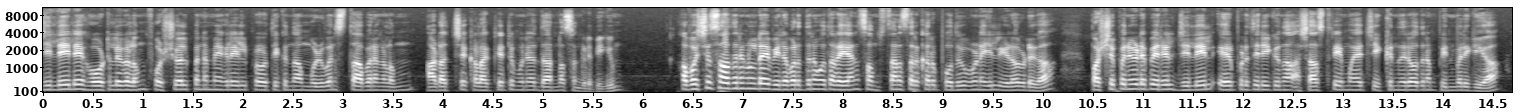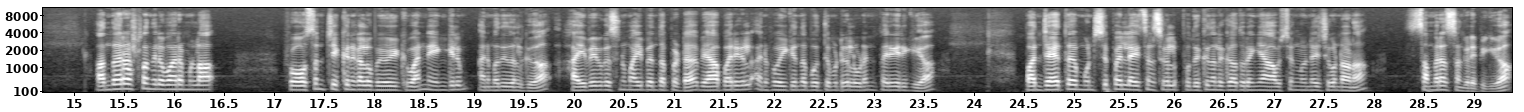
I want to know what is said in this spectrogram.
ജില്ലയിലെ ഹോട്ടലുകളും ഭക്ഷ്യോൽപ്പന്ന മേഖലയിൽ പ്രവർത്തിക്കുന്ന മുഴുവൻ സ്ഥാപനങ്ങളും അടച്ച് കളക്ടറേറ്റ് മുന്നിൽ ധർണ സംഘടിപ്പിക്കും. അവശ്യ സാധനങ്ങളുടെ വിലവർദ്ധനവ് തടയാൻ സംസ്ഥാന സർക്കാർ പൊതുവിപണിയിൽ ഇടപെടുക. പക്ഷിപ്പനിയുടെ പേരിൽ ജില്ലയിൽ ഏർപ്പെടുത്തിയിരിക്കുന്ന അശാസ്ത്രീയമായ ചിക്കൻ നിരോധനം പിൻവലിക്കുക. അന്താരാഷ്ട്ര നിലവാരമുള്ള ഫ്രോസൺ ചിക്കനുകൾ ഉപയോഗിക്കുവാൻ എങ്കിലും അനുമതി നൽകുക. ഹൈവേ വികസനവുമായി ബന്ധപ്പെട്ട് വ്യാപാരികൾ അനുഭവിക്കുന്ന ബുദ്ധിമുട്ടുകൾ ഉടൻ പരിഹരിക്കുക. പഞ്ചായത്ത് മുനിസിപ്പൽ ലൈസൻസുകൾ പുതുക്കി നൽകുക തുടങ്ങിയ ആവശ്യങ്ങൾ ഉന്നയിച്ചുകൊണ്ടാണ് സമരം സംഘടിപ്പിക്കുക.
